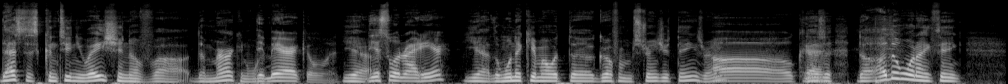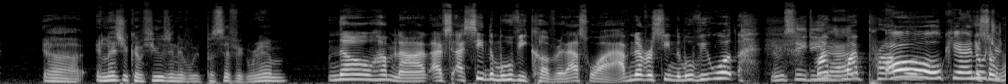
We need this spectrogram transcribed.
That's this continuation of uh, the American one. the American one. Yeah. this one right here. yeah, the one that came out with the girl from Stranger Things, right? Oh, okay. a- the other one, I think, uh, unless you're confusing it with Pacific Rim. No, I'm not. I've I seen the movie cover. That's why I've never seen the movie. What? Let me see. Do My- you have? my problem- Oh, okay. I know it's what a talking-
